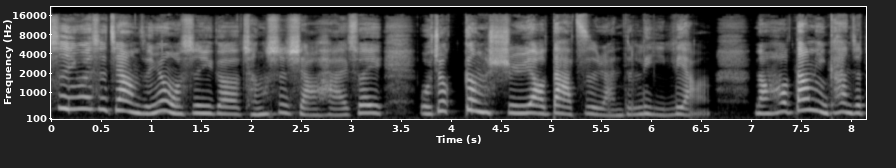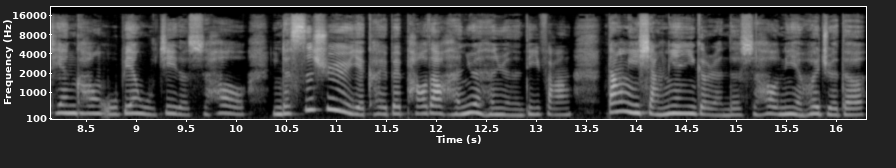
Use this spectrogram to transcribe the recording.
是因为是这样子，因为我是一个城市小孩，所以我就更需要大自然的力量。然后，当你看着天空无边无际的时候，你的思绪也可以被抛到很远很远的地方。当你想念一个人的时候，你也会觉得，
